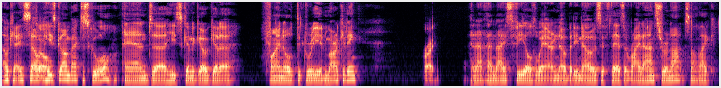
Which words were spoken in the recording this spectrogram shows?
Okay, so, So- he's going back to school and uh, he's going to go get a final degree in marketing Right. and a, a nice field where nobody knows if there's a right answer or not. It's not like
